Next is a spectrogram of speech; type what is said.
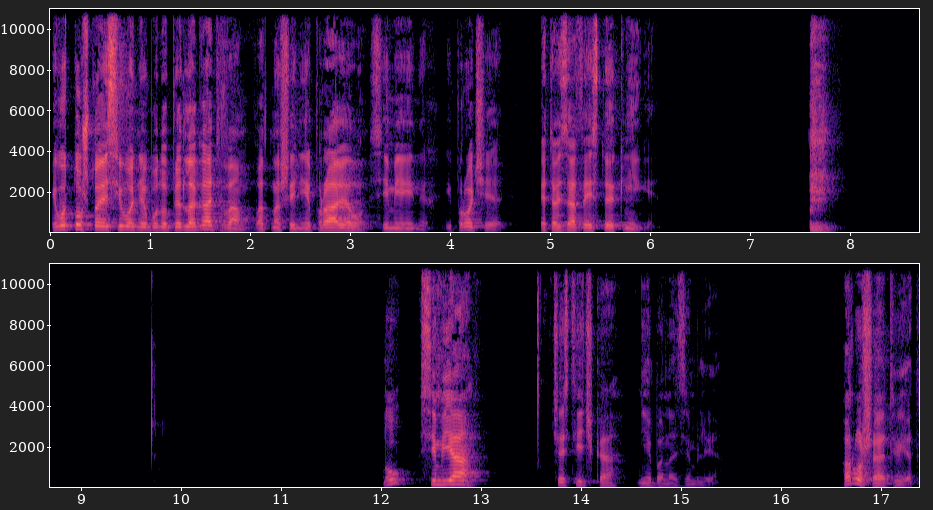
И вот то, что я сегодня буду предлагать вам в отношении правил семейных и прочее, это взято из той книги. Ну, семья – частичка неба на земле. Хороший ответ,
